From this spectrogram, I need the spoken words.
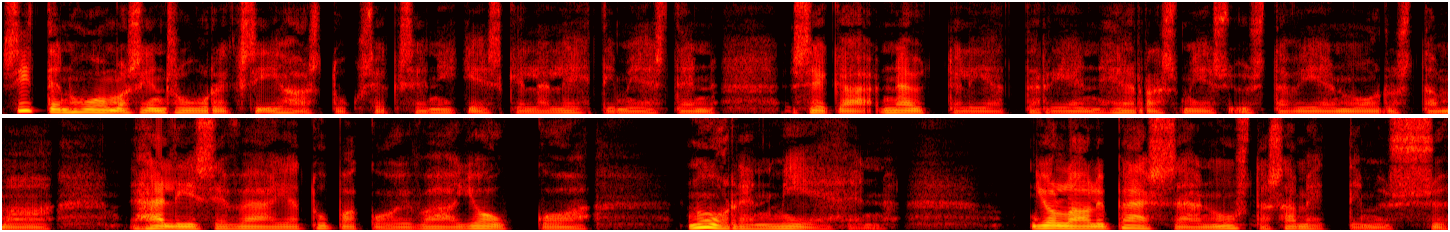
Sitten huomasin suureksi ihastuksekseni keskellä lehtimiesten sekä näyttelijättärien herrasmiesystävien muodostamaa hälisevää ja tupakoivaa joukkoa nuoren miehen, jolla oli päässään musta samettimyssy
